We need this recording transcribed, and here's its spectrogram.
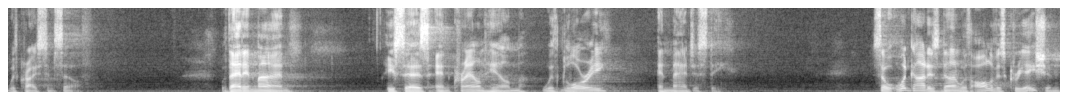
with Christ Himself. With that in mind, he says, and crown him with glory and majesty. So, what God has done with all of His creation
